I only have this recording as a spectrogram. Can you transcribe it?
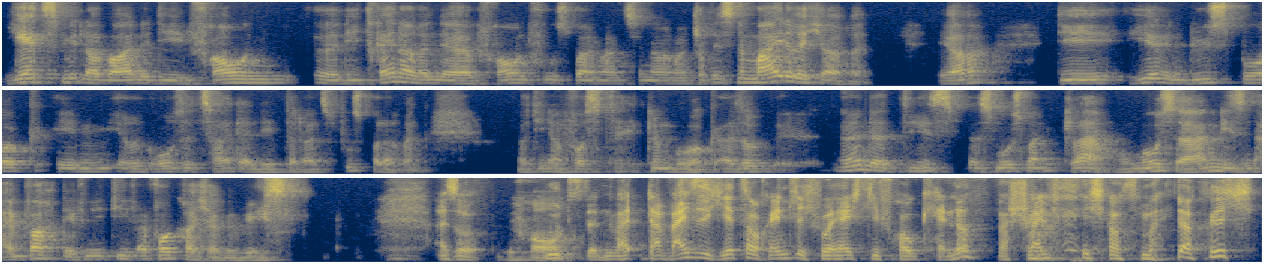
Jetzt mittlerweile die Frauen, äh, die Trainerin der Frauenfußballnationalmannschaft ist eine Meidricherin, ja, die hier in Duisburg eben ihre große Zeit erlebt hat als Fußballerin. Martina Voss-Tecklenburg. Also ne, das, mhm. ist, das muss man, klar, man muss sagen, die sind einfach definitiv erfolgreicher gewesen. Also gut, dann, da weiß ich jetzt auch endlich, woher ich die Frau kenne. Wahrscheinlich aus Meiderich.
